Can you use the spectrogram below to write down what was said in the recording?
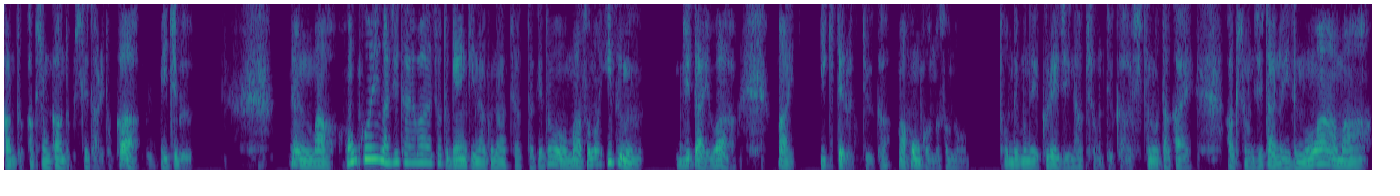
監督、アクション監督してたりとか、一部。でもまあ、香港映画自体はちょっと元気なくなっちゃったけど、まあそのイズム自体は、まあ生きてるっていうか、まあ香港のその、とんでもねえクレイジーなアクションっていうか、質の高いアクション自体のイズムは、まあ、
